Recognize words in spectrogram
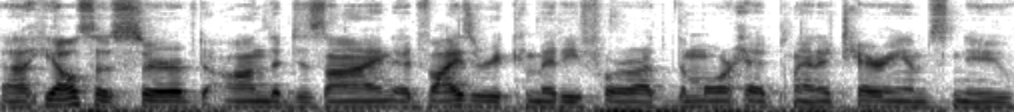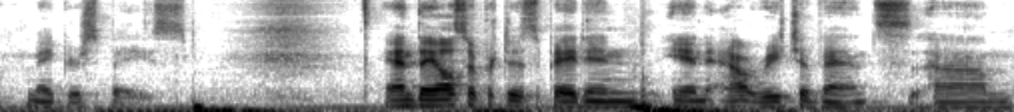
Uh, he also served on the design advisory committee for uh, the Morehead Planetarium's new makerspace. And they also participate in, in outreach events, um,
